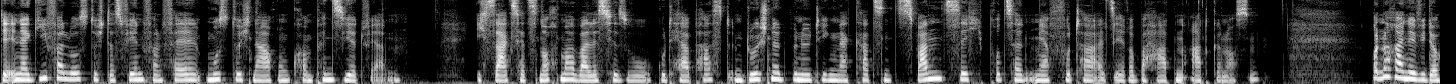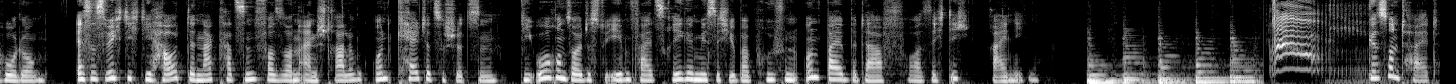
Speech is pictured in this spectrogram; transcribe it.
Der Energieverlust durch das Fehlen von Fell muss durch Nahrung kompensiert werden. Ich sage es jetzt nochmal, weil es hier so gut herpasst. Im Durchschnitt benötigen Nacktkatzen 20% mehr Futter als ihre behaarten Artgenossen. Und noch eine Wiederholung. Es ist wichtig, die Haut der Nackkatzen vor Sonneneinstrahlung und Kälte zu schützen. Die Ohren solltest du ebenfalls regelmäßig überprüfen und bei Bedarf vorsichtig reinigen. Gesundheit.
